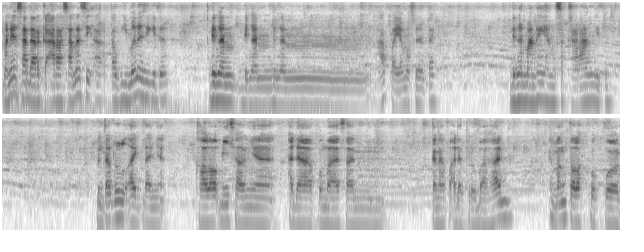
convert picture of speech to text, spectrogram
Mana sadar ke arah sana sih atau gimana sih gitu kan? Dengan dengan dengan apa ya maksudnya teh? Dengan mana yang sekarang gitu. Bentar dulu Aing tanya Kalau misalnya ada pembahasan Kenapa ada perubahan Emang tolak ukur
